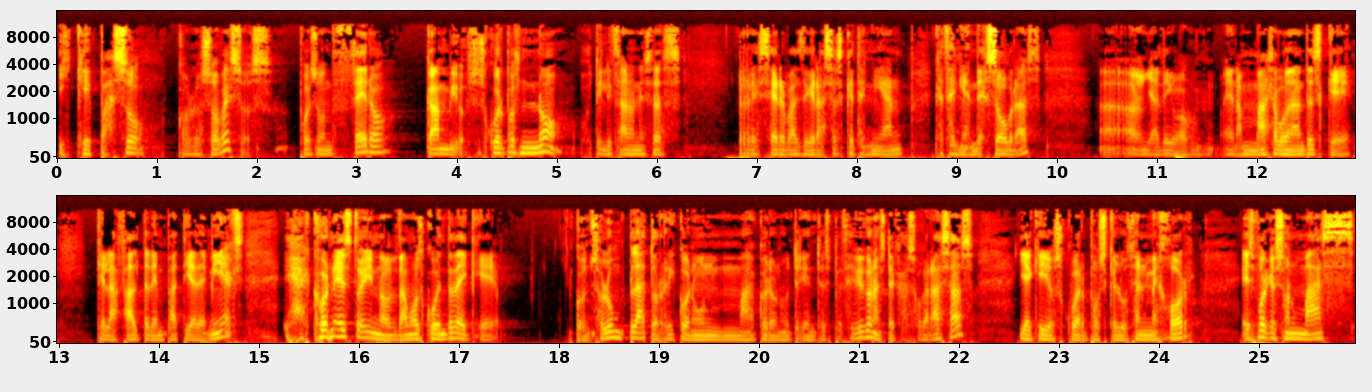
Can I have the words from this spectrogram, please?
¿Y qué pasó con los obesos? Pues un cero cambio. Sus cuerpos no utilizaron esas reservas de grasas que tenían, que tenían de sobras, Ah, ya digo, eran más abundantes que, que la falta de empatía de mi ex. Con esto y nos damos cuenta de que con solo un plato rico en un macronutriente específico, en este caso grasas, y aquellos cuerpos que lucen mejor, es porque son más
